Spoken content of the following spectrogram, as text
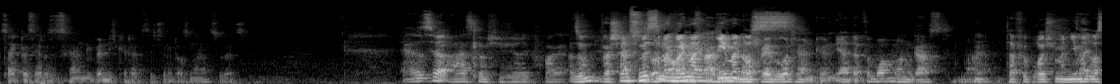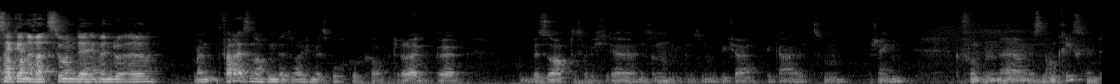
zeigt das ja, dass es keine Notwendigkeit hat, sich damit auseinanderzusetzen. Ja, das ist ja. Ah, das ist, glaube ich, eine schwierige Frage. Also, wahrscheinlich müsste man jemand, jemand aus. schwer beurteilen können. Ja, dafür braucht man einen Gast. Ja, dafür bräuchte man jemanden aus der Generation, der ja. eventuell. Mein Vater ist noch ein, das habe ich mir das Buch gekauft oder äh, besorgt, das habe ich äh, in, so einem, in so einem Bücherregal zum Verschenken gefunden, ähm, ist noch ein Kriegskind.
